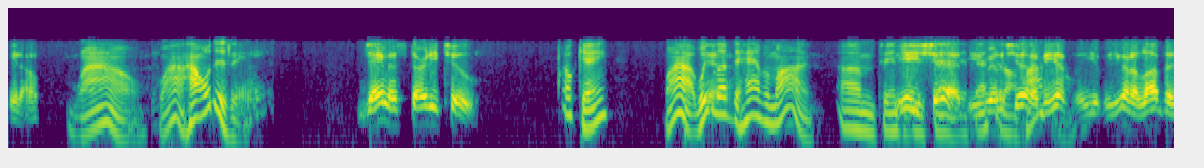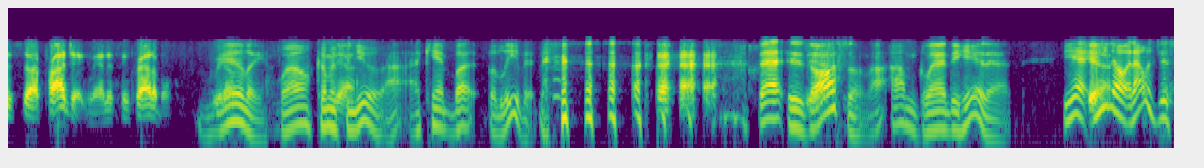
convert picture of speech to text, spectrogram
You know, Wow. Wow. How old is he? Jamin's 32. Okay. Wow. We'd Yeah. love to have him on. Um, to Yeah, introduce you should. That, you really should. I mean, you, you, you're gonna love his uh, project, man. It's incredible. You know. Really? Well, coming from you, I, I can't but believe it. that is Yeah. awesome. I, I'm glad to hear that. Yeah, Yeah. you know, and I was just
